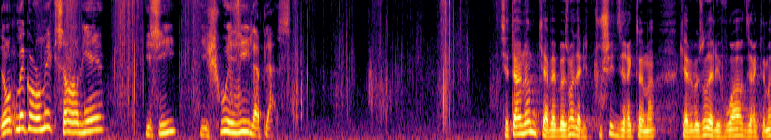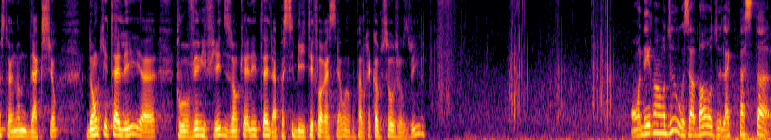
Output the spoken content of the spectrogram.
Donc, McCormick s'en vient ici, il choisit la place. C'était un homme qui avait besoin d'aller toucher directement, qui avait besoin d'aller voir directement. C'était un homme d'action. Donc, il est allé euh, pour vérifier, disons, quelle était la possibilité forestière. On parlerait comme ça aujourd'hui. On est rendu aux abords du lac Pasteur.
